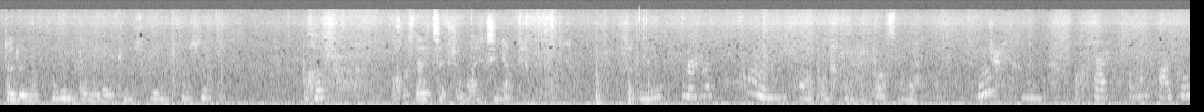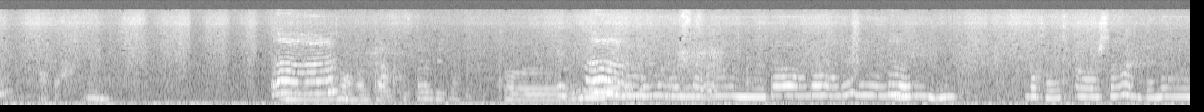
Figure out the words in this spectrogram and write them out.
T'as de la canne, t'as de l'enfant. Bref. 这什么新疆的？妈，嗯，我不是来告诉你，嗯，我还他们发工，嗯，嗯，我们干活的这种，呃。红色山的路。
